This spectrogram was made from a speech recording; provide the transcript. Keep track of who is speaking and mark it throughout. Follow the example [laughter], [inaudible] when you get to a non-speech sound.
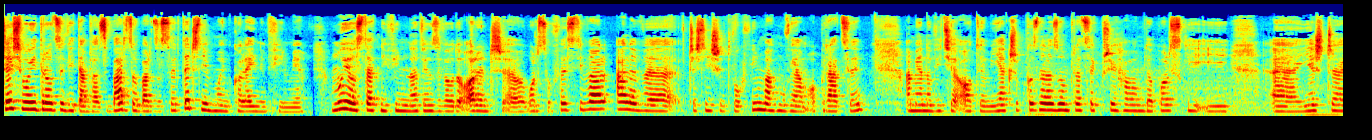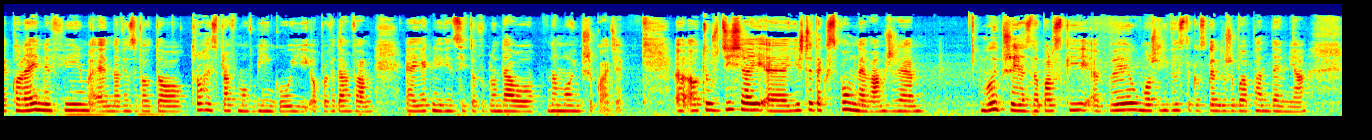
Speaker 1: Cześć moi drodzy, witam Was bardzo, bardzo serdecznie w moim kolejnym filmie. Mój ostatni film nawiązywał do Orange e, Warsaw Festival, ale we wcześniejszych dwóch filmach mówiłam o pracy, a mianowicie o tym, jak szybko znalazłam pracę, jak przyjechałam do Polski i e, jeszcze kolejny film e, nawiązywał do trochę spraw mobbingu i opowiadam Wam, jak mniej więcej to wyglądało na moim przykładzie. Otóż dzisiaj jeszcze tak wspomnę Wam, że Mój przyjazd do Polski był możliwy z tego względu, że była pandemia,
